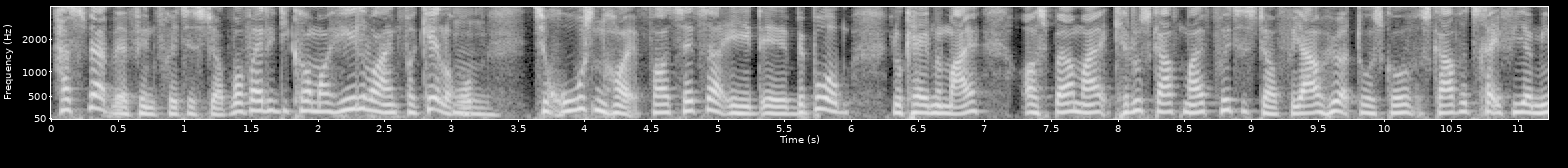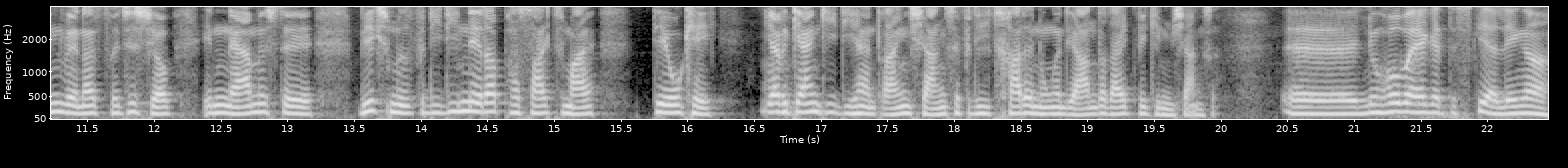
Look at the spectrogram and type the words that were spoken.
har svært ved at finde fritidsjob? Hvorfor er det, de kommer hele vejen fra Gellerup mm. til Rosenhøj for at sætte sig i et øh, beboerlokal med mig og spørge mig, kan du skaffe mig et fritidsjob? For jeg har hørt, du har skaffet tre-fire af mine venner et fritidsjob i den nærmeste virksomhed, fordi de netop har sagt til mig, det er okay. Jeg vil gerne give de her en drenge chance, fordi de er trætte af nogle af de andre, der ikke vil give dem chance. Øh, nu håber jeg ikke, at det sker længere.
